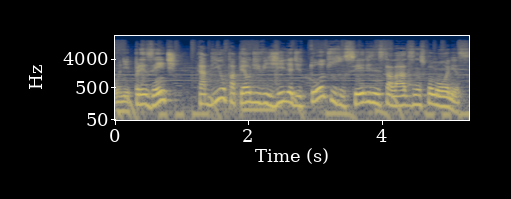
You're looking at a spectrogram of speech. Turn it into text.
onipresente, cabia o papel de vigília de todos os seres instalados nas colônias,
